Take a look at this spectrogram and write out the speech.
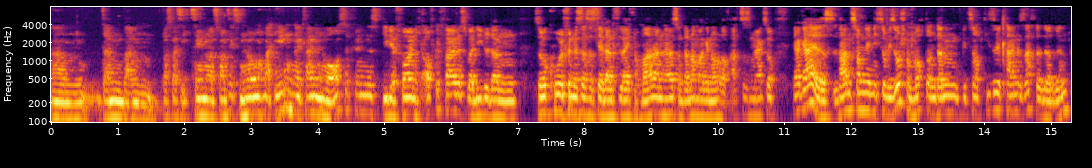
ähm, dann beim, was weiß ich, 10 oder 20. Hören nochmal irgendeine kleine Nuance findest, die dir vorher nicht aufgefallen ist, weil die du dann so cool findest, dass es dir dann vielleicht nochmal anhörst und dann nochmal genau darauf achtest und merkst so, ja geil, es war ein Song, den ich sowieso schon mochte und dann gibt's noch diese kleine Sache da drin,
